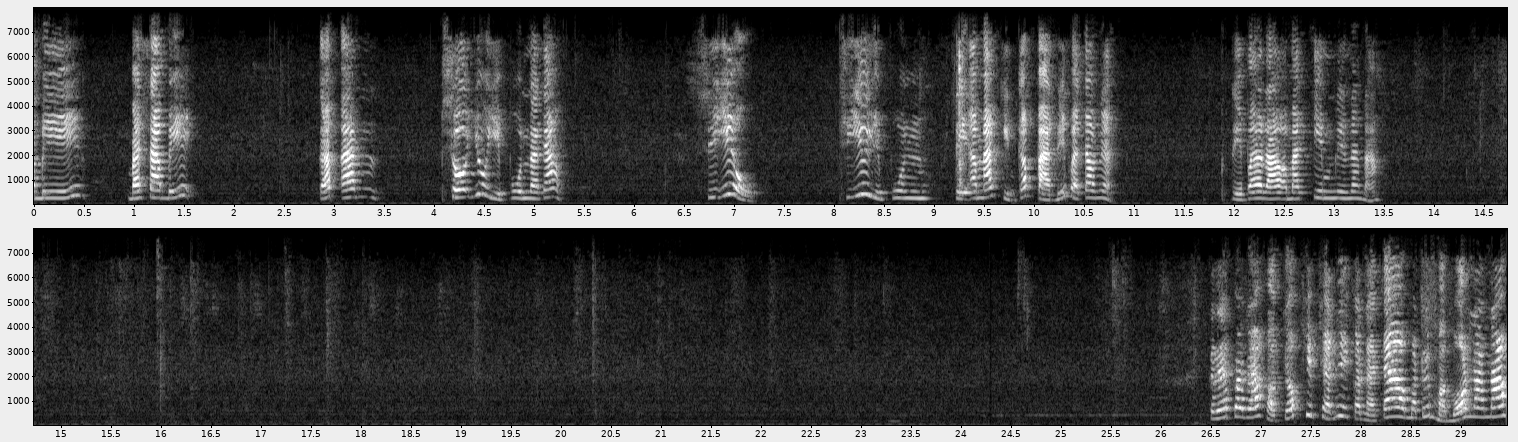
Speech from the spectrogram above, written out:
าบิบัตซาบิกับอันโชยุญี่ปุ่นนะเจ้าซีอิ๊วซีอิ๊วญี่ปุ่นตีอามากินกับปาดิบะเจ้าเนี่ยตีปลาเราเอามาจิ้มนี่นะนะก็เลยปลาเราขอจบคลิปแค่นี้ก่อนนะเจ้ามันเรื่องหมามดแล้วเนาะ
